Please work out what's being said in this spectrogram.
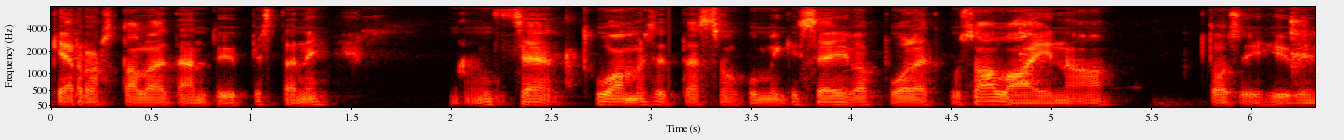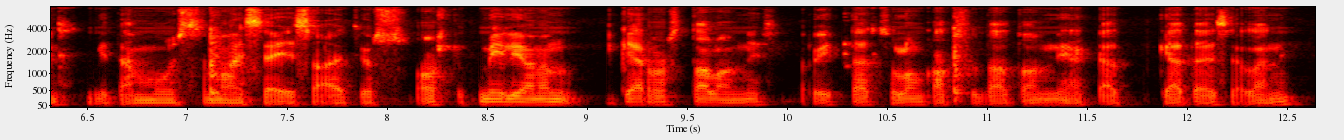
kerrostalo ja tämän tyyppistä, niin se huomasi, että tässä on kumminkin se hyvä puoli, että kun saa lainaa tosi hyvin, mitä muissa maissa ei saa. Että jos ostat miljoonan kerrostalon, niin riittää, että sulla on 200 tonnia käteisellä, niin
